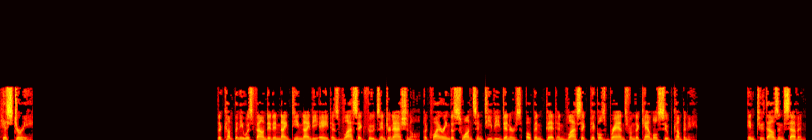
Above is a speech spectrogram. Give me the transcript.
History The company was founded in 1998 as Vlasic Foods International, acquiring the Swanson TV Dinners, Open Pit and Vlasic Pickles brands from the Campbell Soup Company. In 2007,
